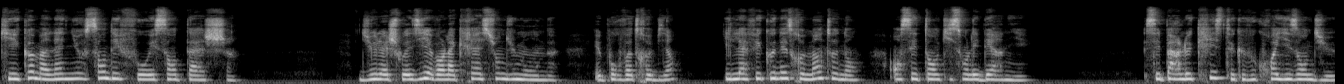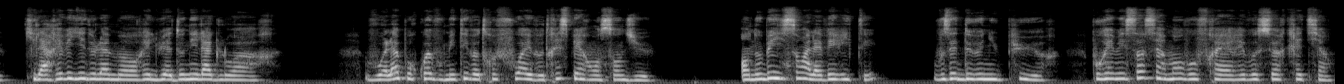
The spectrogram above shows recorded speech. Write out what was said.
qui est comme un agneau sans défaut et sans tache. Dieu l'a choisi avant la création du monde, et pour votre bien, il l'a fait connaître maintenant, en ces temps qui sont les derniers. C'est par le Christ que vous croyez en Dieu, qu'il a réveillé de la mort et lui a donné la gloire. Voilà pourquoi vous mettez votre foi et votre espérance en Dieu. En obéissant à la vérité, vous êtes devenus purs, pour aimer sincèrement vos frères et vos sœurs chrétiens.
